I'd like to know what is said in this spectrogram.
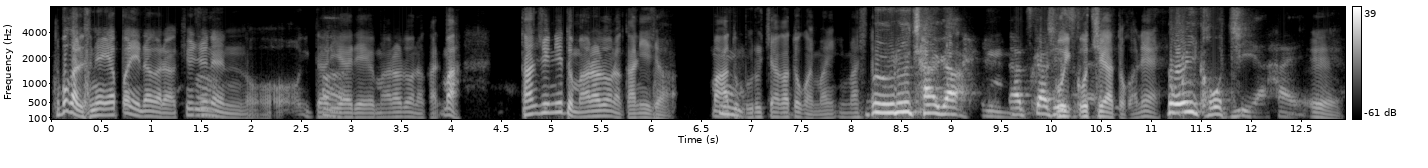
僕はですね、やっぱりだからうん90年のイタリアでマラドーナか、まあ単純に言うとマラドーナ、カニージャ、まああとうんブルチャガとかいまいましたブルチャがうん懐かしいゴです、ね。イコチアとかね。ゴイコチア。はい。ええ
